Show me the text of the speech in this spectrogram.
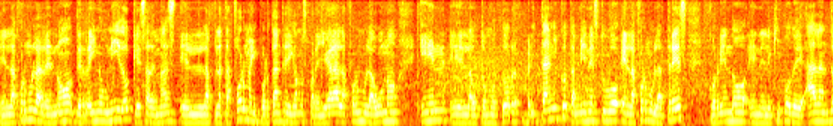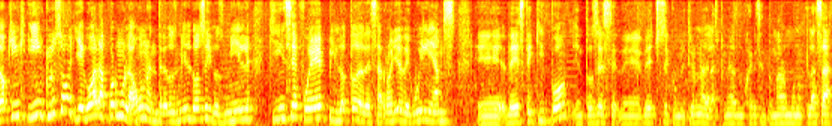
en la fórmula Renault de Reino Unido, que es además el la plataforma importante, digamos, para llegar a la Fórmula 1 en el automotor británico. También estuvo en la Fórmula 3, corriendo en el equipo de Alan Docking. E incluso llegó a la Fórmula 1 entre 2012 y 2015. Fue piloto de desarrollo de Williams eh, de este equipo. Entonces, eh, de, hecho, se convirtió en una de las primeras mujeres en tomar un monoplaza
